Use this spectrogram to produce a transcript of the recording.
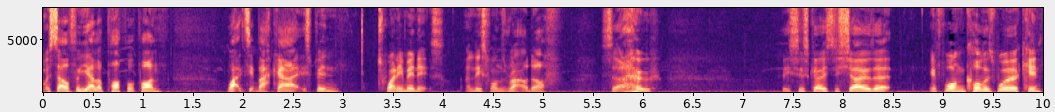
myself a yellow pop-up on, whacked it back out. It's been 20 minutes, and this one's rattled off. So, this just goes to show that if one colour's working,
